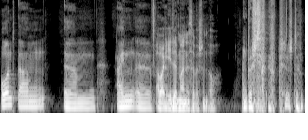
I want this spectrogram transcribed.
Und ähm, ähm, ein äh, Aber Edelmann ist er bestimmt auch. Bestimmt. bestimmt.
